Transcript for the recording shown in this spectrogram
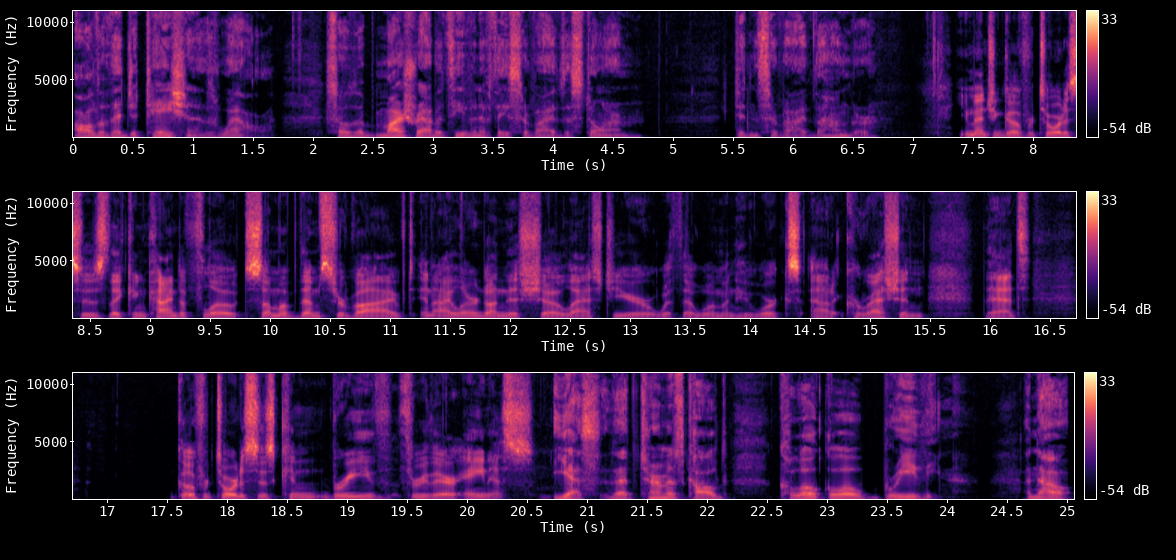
all the vegetation as well. So the marsh rabbits, even if they survived the storm, didn't survive the hunger. You mentioned gopher tortoises. They can kind of float. Some of them survived. And I learned on this show last year with a woman who works out at Koreshan that gopher tortoises can breathe through their anus. Yes, that term is called cloacal breathing. Now,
